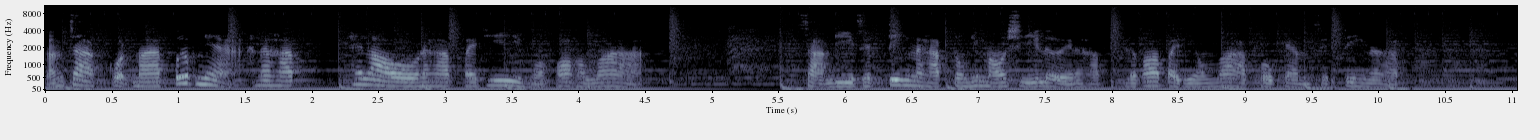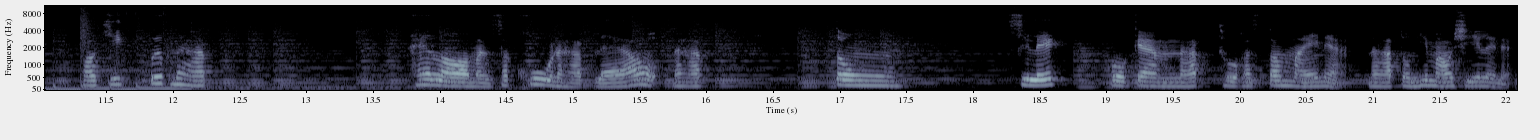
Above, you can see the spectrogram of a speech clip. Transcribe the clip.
หลังจากกดมาปุ๊บเนี่ยนะครับ ให้เรานะครับไปที่หัวข้อคำว่า 3D Setting นะครับ ตรงที่เมาส์ชี้เลยนะครับ แล้วก็ไปที่คำว่า Program Setting นะครับ พอคลิกปุ๊บนะครับ ให้รอมันสักครู่นะครับ แล้วนะครับ ตรง select โปรแกรมนะครับ to customize เนี่ยนะครับ ตรงที่เมาส์ชี้เลยเนี่ย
